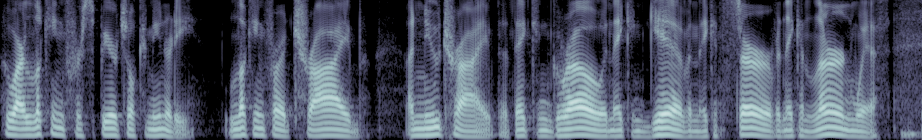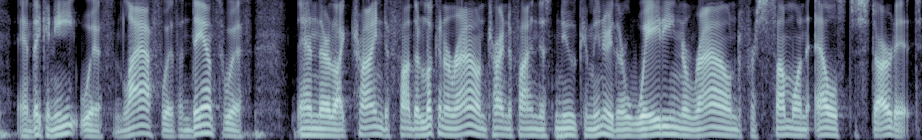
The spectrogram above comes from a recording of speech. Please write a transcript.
who are looking for spiritual community, looking for a tribe, a new tribe that they can grow and they can give and they can serve and they can learn with and they can eat with and laugh with and dance with. And they're like trying to find, they're looking around trying to find this new community. They're waiting around for someone else to start it.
